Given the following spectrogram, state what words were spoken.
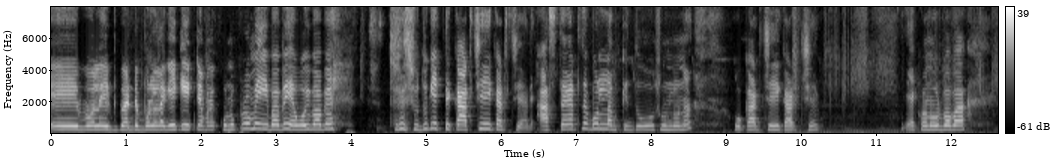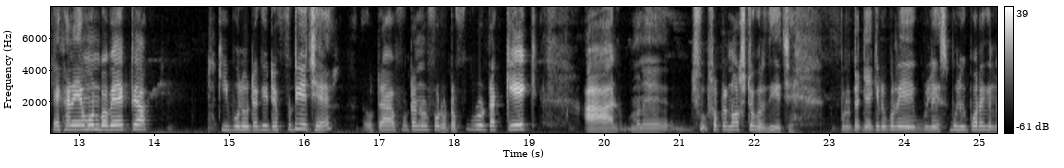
এই বলে বার্থডে বলার আগে কেকটা মানে কোনো ক্রমে এইভাবে, ওইভাবে শুধু কেকটা কাটছে কাটছে। আর আস্তে কাটতে বললাম, কিন্তু ও শুনলো না। ও কাটছে কাটছে। এখন ওর বাবা এখানে এমনভাবে একটা, কি বলে ওটাকে, এটা ফুটিয়েছে। ওটা ফুটানোর পর ওটা পুরোটা কেক আর মানে সবটা নষ্ট করে দিয়েছে। পুরোটা কেকের উপরে লেস বুলি পড়ে গেল।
